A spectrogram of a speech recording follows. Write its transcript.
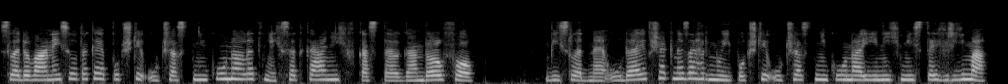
Sledovány jsou také počty účastníků na letních setkáních v Castel Gandolfo. Výsledné údaje však nezahrnují počty účastníků na jiných místech Říma,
